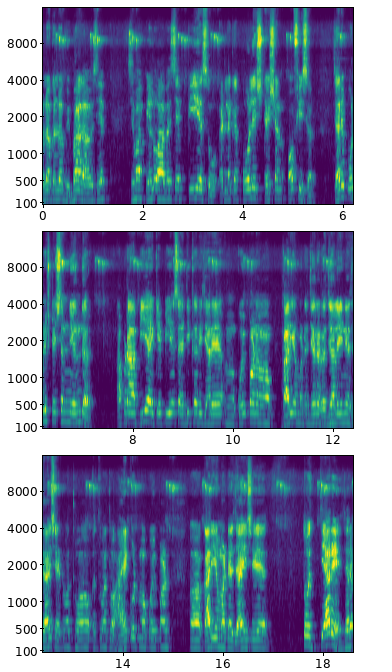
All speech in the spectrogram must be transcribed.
અલગ અલગ વિભાગ આવે છે, જેમાં પેલો આવે છે પીએસઓ, એટલે કે પોલીસ સ્ટેશન ઓફિસર. જ્યારે પોલીસ સ્ટેશનની અંદર આપણા પીઆઈ કે પીએસઆઈ અધિકારી જ્યારે કોઈ પણ કાર્ય માટે જ્યારે રજા લઈને જાય છે અથવા અથવા તો હાઈકોર્ટમાં કોઈ પણ કાર્ય માટે જાય છે, તો ત્યારે જ્યારે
